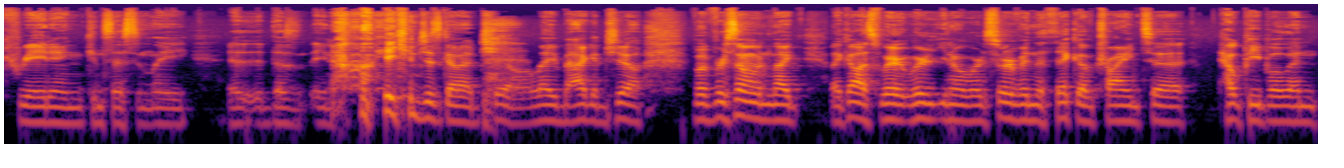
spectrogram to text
creating consistently it, it doesn't you know he can just kind of chill lay back and chill. But for someone like like us we're, we're you know we're sort of in the thick of trying to help people and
